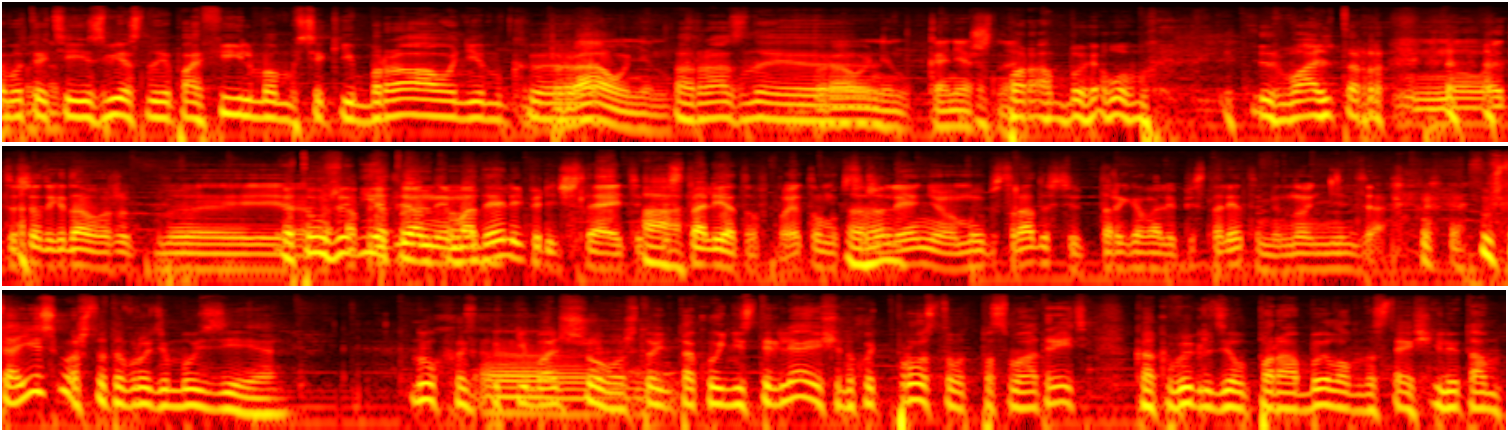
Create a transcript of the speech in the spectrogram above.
поможем вот потом. эти известные по фильмам, всякие Браунинг, э, Браунинг. разные... Браунинг, конечно. Парабеллум, Вальтер. Ну, это все-таки, да, уже э, Это уже нет определенные этого. модели перечисляете, А. пистолетов, поэтому, к сожалению, мы бы с радостью торговали пистолетами, но нельзя. Слушайте, а есть у вас что-то вроде музея? Ну, хоть, Э, небольшого, что-нибудь такое не стреляющее, но хоть просто вот посмотреть, как выглядел парабеллум настоящий, или там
